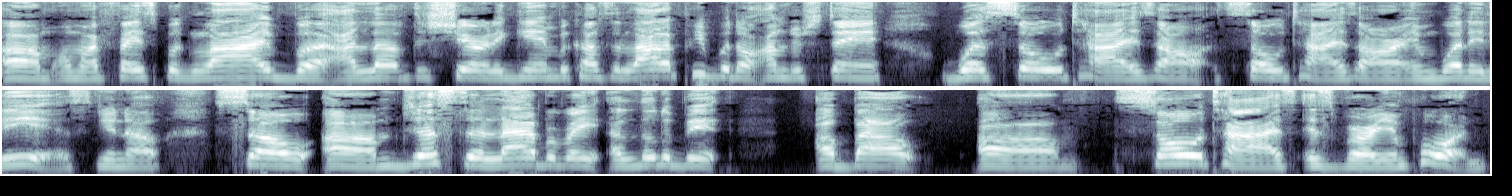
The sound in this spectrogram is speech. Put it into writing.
um, on my Facebook Live, but I love to share it again because a lot of people don't understand what soul ties are, soul ties are, and what it is. You know, so um, just to elaborate a little bit about um, soul ties is very important.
